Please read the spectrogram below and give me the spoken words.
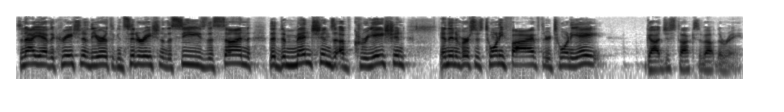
So now you have the creation of the earth, the consideration of the seas, the sun, the dimensions of creation. And then in verses 25 through 28, God just talks about the rain.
